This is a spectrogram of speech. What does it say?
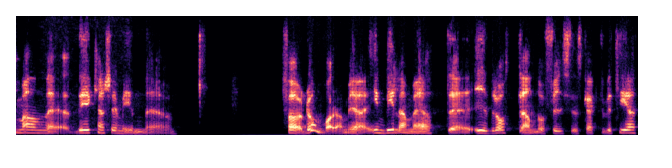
man, eh, det kanske är min eh, fördom bara, men jag inbillar mig att eh, idrotten och fysisk aktivitet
